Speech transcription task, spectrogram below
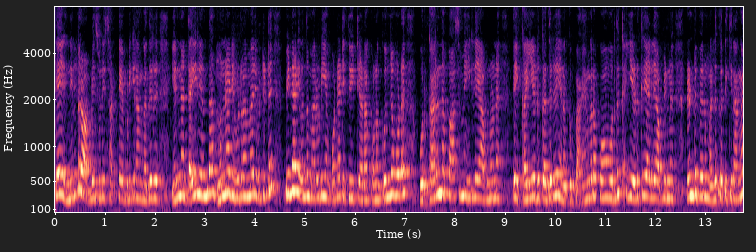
டேய் நில்றா அப்படின்னு சொல்லி சட்டையை பிடிக்கிறாங்க கதிர். என்ன தைரியம் இருந்தால் முன்னாடி விடுற மாதிரி விட்டுட்டு பின்னாடி வந்து மறுபடியும் என் பொண்டாட்டி தூக்கிட்டு அடக்கணும் கொஞ்சம் கூட ஒரு கருணை பாசமே இல்லையா? அப்படின்னு டேய் கையெடு எனக்கு பயங்கர கோவம் வருது. கையை எடுக்கிறியா இல்லையா? அப்படின்னு ரெண்டு பேரும் மல்லு கட்டிக்கிறாங்க.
